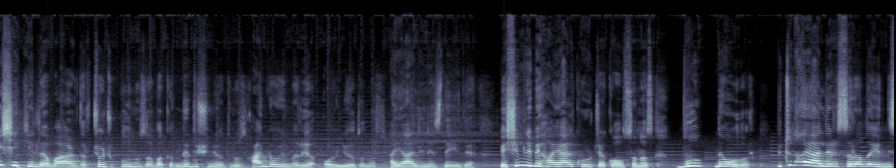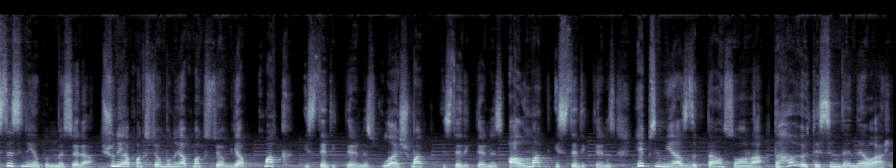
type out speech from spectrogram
Bir şekilde vardır. Çocukluğunuza bakın. Ne düşünüyordunuz? Hangi oyunları oynuyordunuz? Hayaliniz neydi? Ve şimdi bir hayal kuracak olsanız bu ne olur? Bütün hayalleri sıralayın, listesini yapın mesela. Şunu yapmak istiyorum, bunu yapmak istiyorum. Yapmak istedikleriniz, ulaşmak istedikleriniz, almak istedikleriniz hepsini yazdıktan sonra daha ötesinde ne var?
